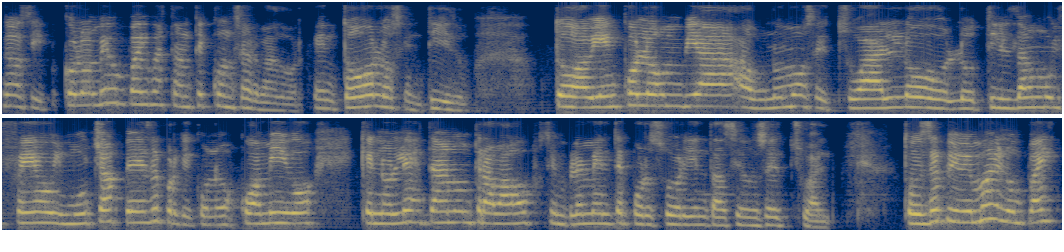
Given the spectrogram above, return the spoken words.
No, sí, Colombia es un país bastante conservador en todos los sentidos todavía en Colombia a un homosexual lo, lo, tildan muy feo y muchas veces porque conozco amigos que no les dan un trabajo simplemente por su orientación sexual. Entonces vivimos en un país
